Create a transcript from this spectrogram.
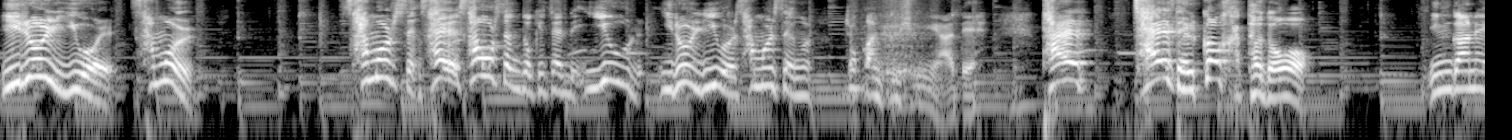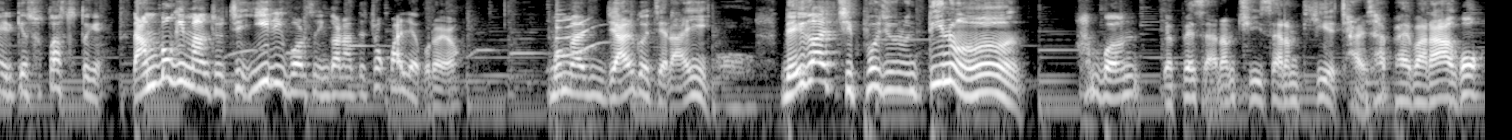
1월, 2월, 3월, 3월생, 4, 4월생도 괜찮은데 2월, 1월, 2월, 3월생을 조금 조심해야 돼. 잘될것 같아도 인간의 이렇게 소타소득에 남보기만 좋지 일이 벌써 인간한테 쪽팔려 버려요. 뭔 말인지 알겠지라이. 어, 내가 짚어주는 띠는 한번 옆에 사람 주위 사람 뒤에 잘 살펴봐라 하고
